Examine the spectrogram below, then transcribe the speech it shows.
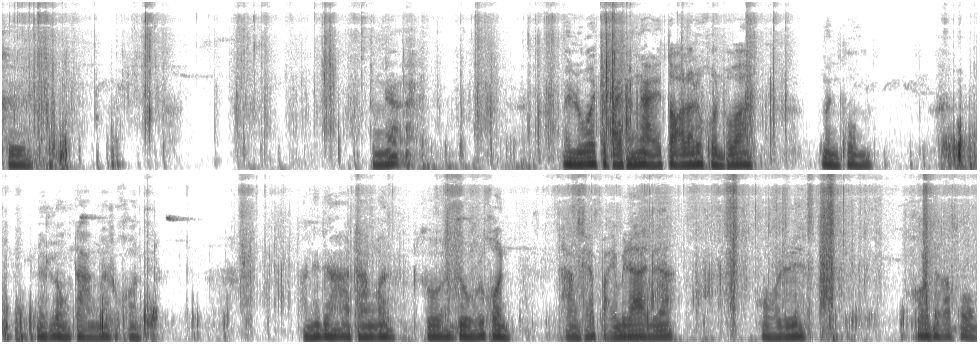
คือ ตรงเนี้ยไม่รู้ว่าจะไปทางไหนต่อแล้วทุกคนเพราะว่าเหมือนผมเดินหลงทางนะทุกคน ตอนนี้เดี๋ยวหาทางก่อนคือดูทุกคนทางแทบไปไม่ได้เลยนะโหดูดิทุกคนนะครับผม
